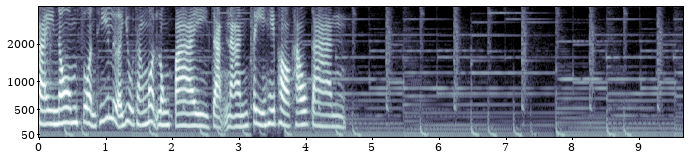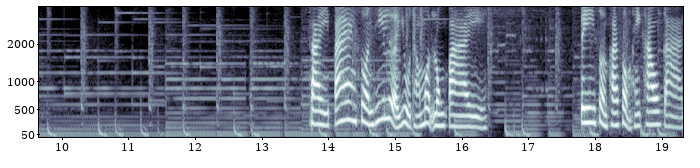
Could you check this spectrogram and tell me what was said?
ใส่นมส่วนที่เหลืออยู่ทั้งหมดลงไป จากนั้นตีให้พอเข้ากัน ใส่แป้งส่วนที่เหลืออยู่ทั้งหมดลงไป ตีส่วนผสมให้เข้ากัน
